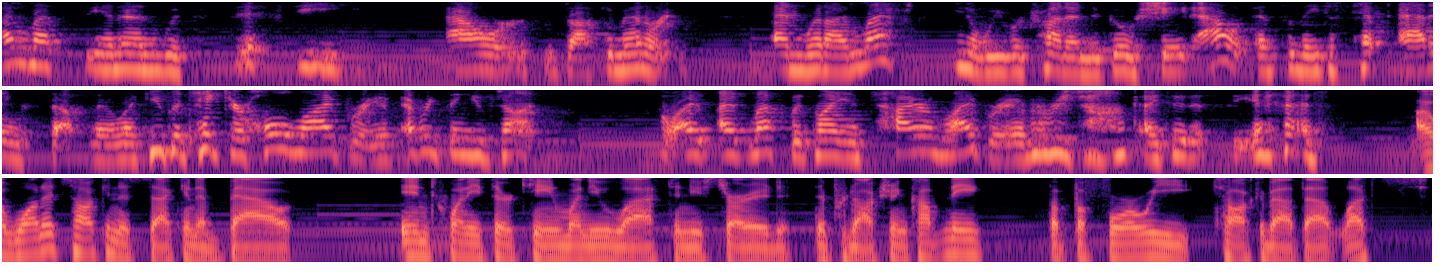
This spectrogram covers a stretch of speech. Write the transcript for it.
I left CNN with 50 hours of documentary. And when I left, you know, we were trying to negotiate out. And so they just kept adding stuff. And they're like, you could take your whole library of everything you've done. So I, I left with my entire library of every doc I did at CNN. I want to talk in a second about in 2013 when you left and you started the production company. But before we talk about that, let's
